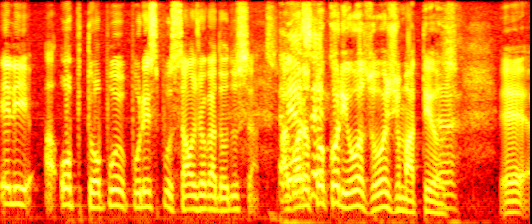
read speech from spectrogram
ele ah, optou por, por expulsar o jogador do Santos. Agora eu tô curioso hoje, Matheus. É é,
